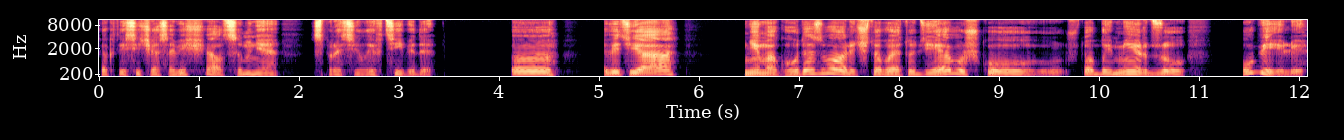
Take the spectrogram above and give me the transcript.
как ты сейчас обещался мне? — спросила Евтибеда. «Э, — Ведь я не могу дозволить, чтобы эту девушку, чтобы Мирдзу убили.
